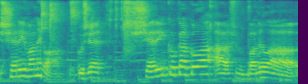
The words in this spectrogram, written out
sherry vanilla, jakože sherry Coca-Cola a vanila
